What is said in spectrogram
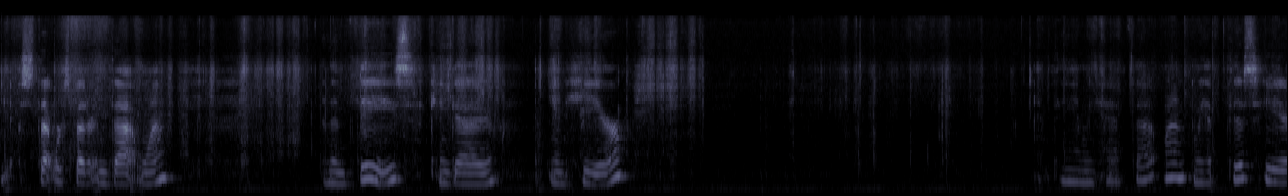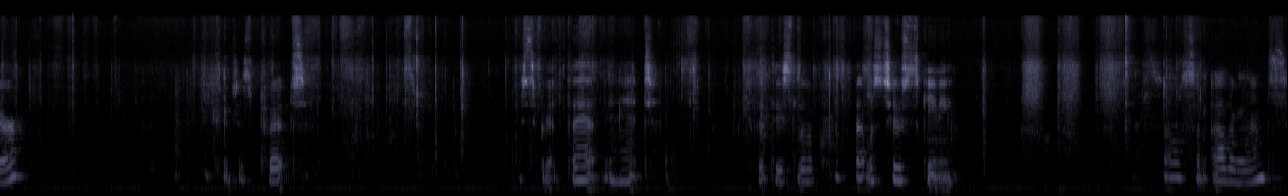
Yes, that works better in that one. And then these can go in here. And then we have that one. We have this here. You could just put, put that in it. Put these little, that was too skinny. I saw some other ones.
